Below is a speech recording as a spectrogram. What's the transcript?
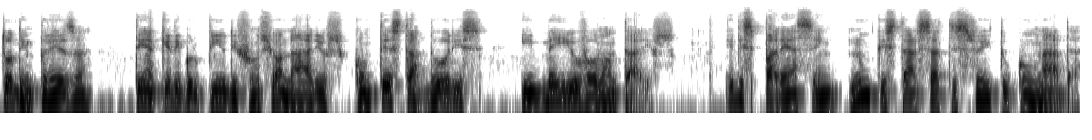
Toda empresa tem aquele grupinho de funcionários contestadores e meio voluntários. Eles parecem nunca estar satisfeitos com nada,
